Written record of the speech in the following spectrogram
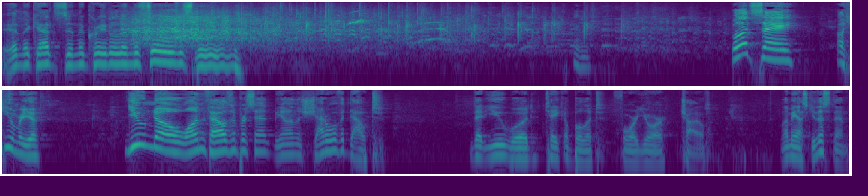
And the cat's in the cradle and the silver spoon. But let's say, I'll humor you. You know 1000% beyond the shadow of a doubt that you would take a bullet for your child. Let me ask you this then.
